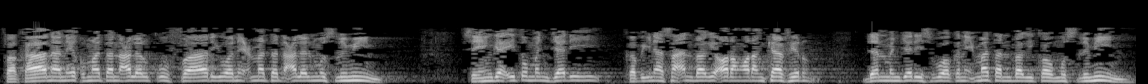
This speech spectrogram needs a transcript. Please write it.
Fakana nikmatan 'alal kuffari wa ni'matan 'alal muslimin. Sehingga itu menjadi kebinasaan bagi orang-orang kafir dan menjadi sebuah kenikmatan bagi kaum muslimin.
